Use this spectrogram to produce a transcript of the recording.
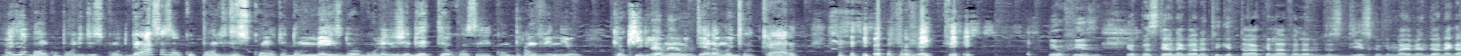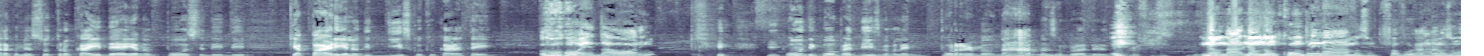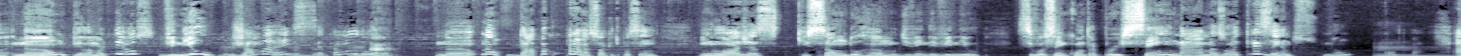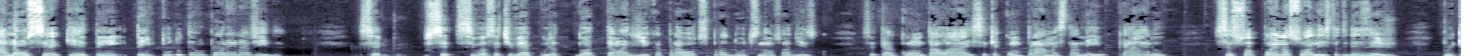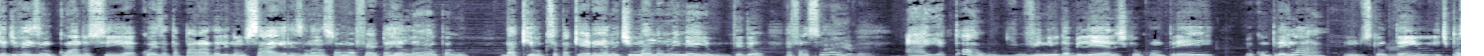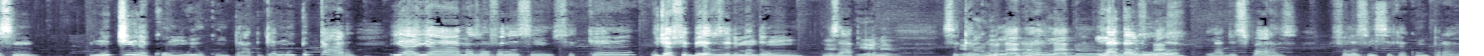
Mas é bom o cupom de desconto. Graças ao cupom de desconto do mês do orgulho LGBT, eu consegui comprar um vinil que eu queria É muito e era muito caro. Aí eu aproveitei. Eu fiz. Eu postei um negócio no TikTok lá falando dos discos que mais vendeu. A negada começou a trocar ideia no post de, de que aparelho de disco que o cara tem. Oh, é da hora, hein? E onde compra disco? Eu falei, porra, irmão, na Amazon, brother. Não, na- não, não comprem na Amazon, por favor. Ah, Na não? Amazon. Não, pelo amor de Deus. Vinil? Não- Jamais. não, Você tá não maluco. dá? Não, não, dá pra comprar. Só que, tipo assim, em lojas que são do ramo de vender vinil, se você encontra por 100, na Amazon é 300. Não compra. A não ser que tem, tem tudo tem um porém na vida. Tem. se, se você tiver. Já dou até uma dica para outros produtos, não só disco. Você tem a conta lá e você quer comprar, mas tá meio caro, você só põe na sua lista de desejo. Porque de vez em quando, se a coisa tá parada ali e não sai, eles lançam uma oferta relâmpago daquilo que você tá querendo e te mandam no e-mail, entendeu? Aí fala assim, Aí é bom. aí é tó, o, o vinil da Billie Eilish que eu comprei, eu comprei lá, um dos que eu tenho. E tipo assim, não tinha como eu comprar porque é muito caro. E aí a Amazon falou assim: você quer. O Jeff Bezos ele mandou um, um É, zap ele pra mim. mesmo. Você Ele quer mandou lá comprar? do, lá do, Lá do da espaço. Lua, lá do espaço. Falou assim: você quer comprar?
